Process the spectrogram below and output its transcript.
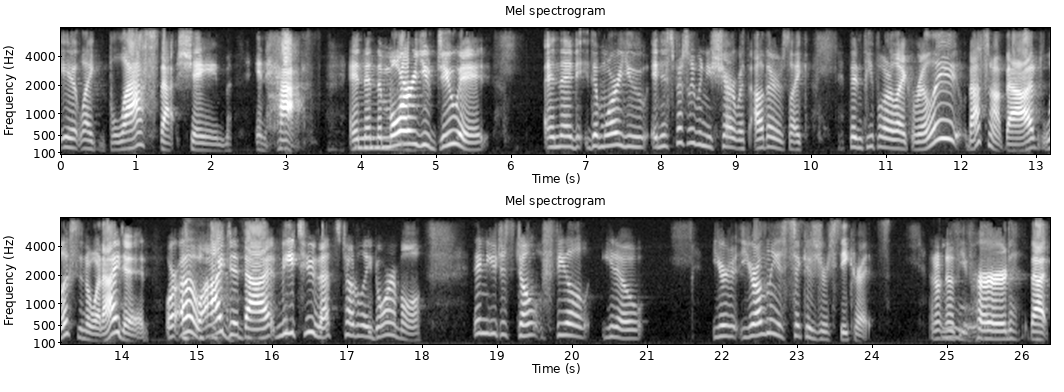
it like blasts that shame in half. And then the more Mm. you do it, and then the more you and especially when you share it with others like then people are like really? That's not bad. Listen to what i did. Or oh i did that. Me too. That's totally normal. Then you just don't feel you know you're you're only as sick as your secrets. I don't know if you've heard that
